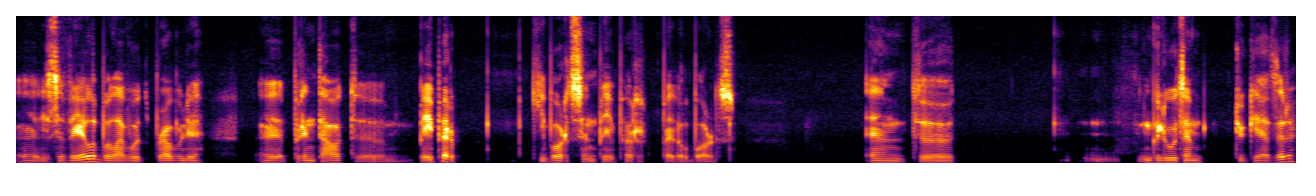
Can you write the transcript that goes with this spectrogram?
uh, is available, I would probably print out paper keyboards and paper pedal boards and uh, glue them together.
